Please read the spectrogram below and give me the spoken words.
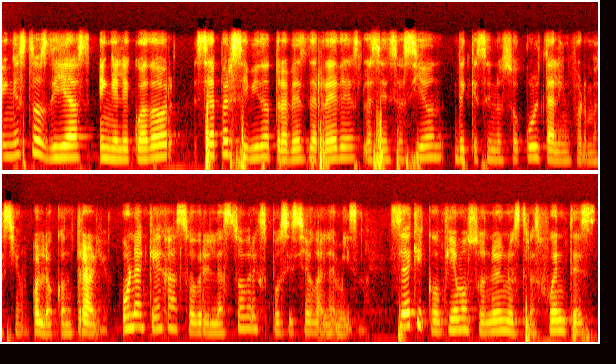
En estos días, en el Ecuador, se ha percibido a través de redes la sensación de que se nos oculta la información, o lo contrario, una queja sobre la sobreexposición a la misma. Sea que confiemos o no en nuestras fuentes,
